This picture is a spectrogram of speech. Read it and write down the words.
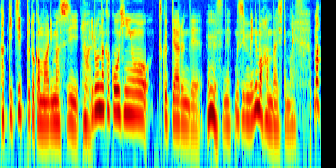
柿チップとかもありますし、はい、いろんな加工品を作ってあるんでですね、うん、結び目でも販売してます。まあ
